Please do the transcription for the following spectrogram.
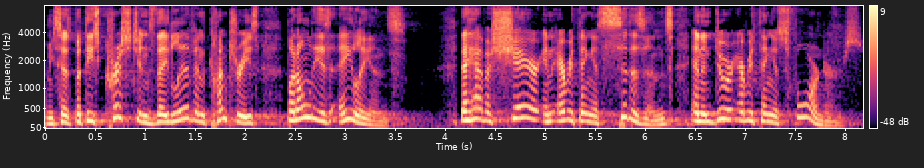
He says, But these Christians, they live in countries, but only as aliens. They have a share in everything as citizens and endure everything as foreigners.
